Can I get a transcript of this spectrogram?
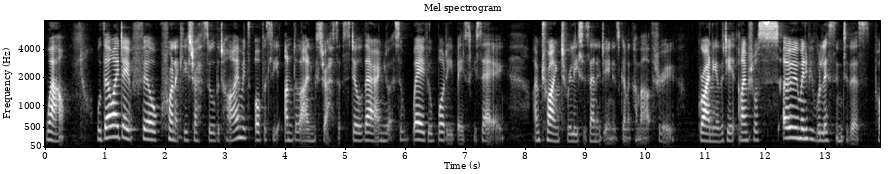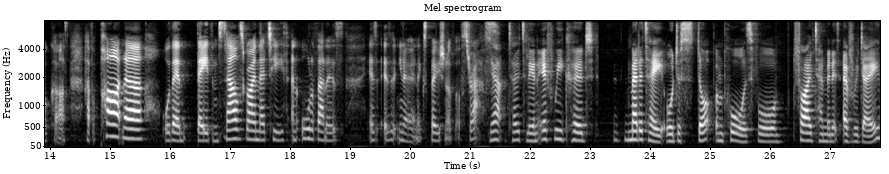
wow, although I don't feel chronically stressed all the time, it's obviously underlying stress that's still there. And it's a way of your body basically saying, I'm trying to release this energy and it's going to come out through grinding of the teeth. And I'm sure so many people listening to this podcast have a partner or then they themselves grind their teeth. And all of that is, is, is you know, an explosion of, of stress. Yeah, totally. And if we could meditate or just stop and pause for five, ten minutes every day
